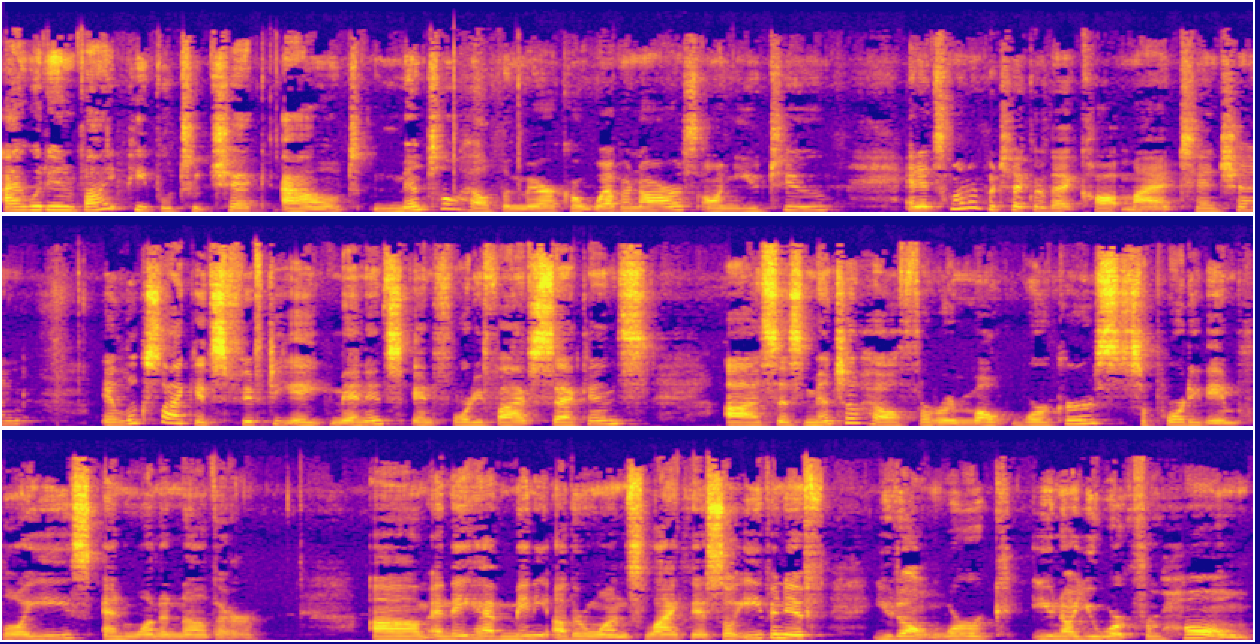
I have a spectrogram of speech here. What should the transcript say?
I would invite people to check out Mental Health America webinars on YouTube. And it's one in particular that caught my attention. It looks like it's 58 minutes and 45 seconds. Uh, it says mental health for remote workers, supporting employees and one another. Um, and they have many other ones like this. So even if you don't work, you know, you work from home,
